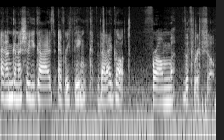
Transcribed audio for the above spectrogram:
and I'm gonna show you guys everything that I got from the thrift shop.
